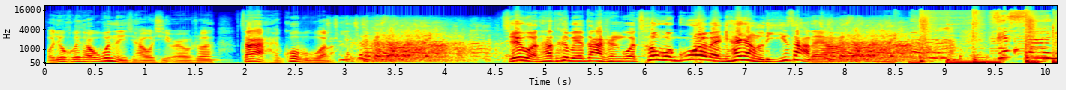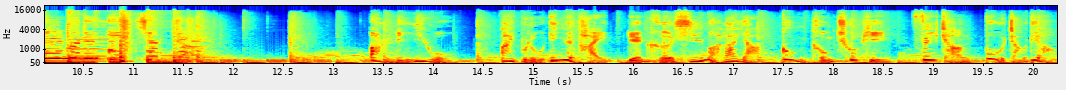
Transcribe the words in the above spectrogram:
我就回头问了一下我媳妇儿，我说咱俩还过不过了？结果她特别大声给我凑合过呗，你还想离咋的呀？二零一五，爱布鲁音乐台联合喜马拉雅共同出品。非常不着调，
